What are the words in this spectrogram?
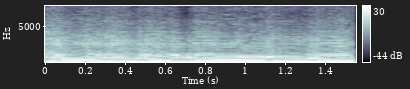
Oh,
